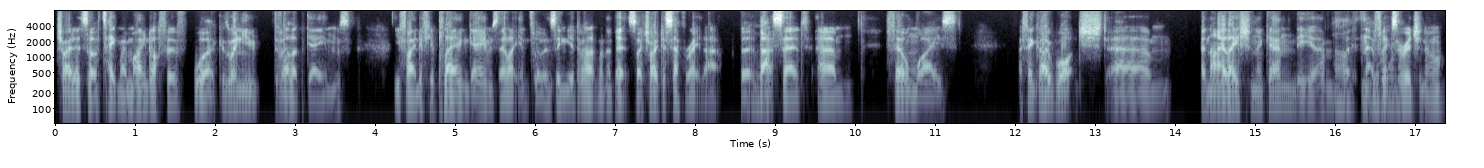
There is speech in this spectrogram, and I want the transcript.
try to sort of take my mind off of work because when you develop games, you find if you're playing games, they're like influencing your development a bit. So I tried to separate that. But Mm. that said, um, film wise, I think I watched um, Annihilation again, the um, Oh, like it's a good Netflix original.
